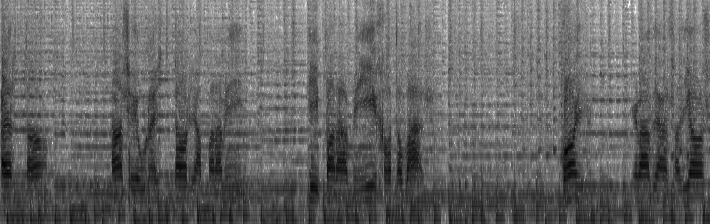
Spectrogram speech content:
esto hace una historia para mí y para mi hijo Tomás. Hoy, gracias a Dios,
